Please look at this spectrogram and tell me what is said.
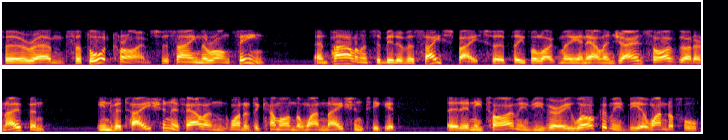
for um, for thought crimes, for saying the wrong thing. And Parliament's a bit of a safe space for people like me and Alan Jones, so I've got an open invitation. If Alan wanted to come on the One Nation ticket at any time, he'd be very welcome. He'd be a wonderful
